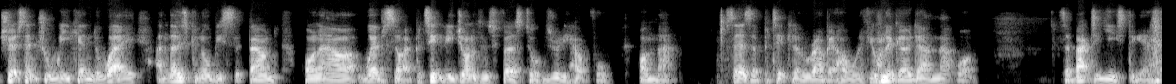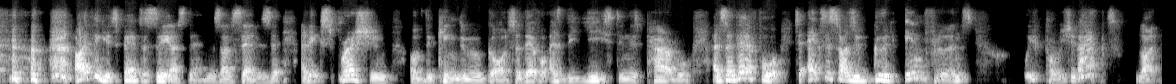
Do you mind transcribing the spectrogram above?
Church Central weekend away, and those can all be found on our website. Particularly Jonathan's first talk is really helpful on that. So there's a particular rabbit hole if you want to go down that one. So back to yeast again. I think it's fair to see us then, as I've said, as a, an expression of the kingdom of God. So therefore, as the yeast in this parable. And so therefore, to exercise a good influence, we probably should act like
